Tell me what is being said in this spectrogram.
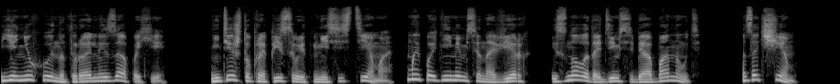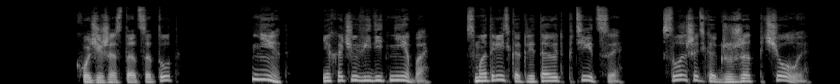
Я нюхаю натуральные запахи. Не те, что прописывает мне система. Мы поднимемся наверх и снова дадим себя обмануть. А зачем? Хочешь остаться тут? Нет, я хочу видеть небо, смотреть, как летают птицы, слышать, как жужжат пчелы.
